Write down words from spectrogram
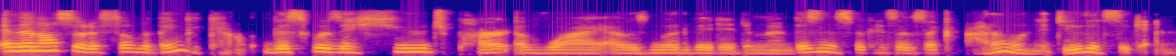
And then also to fill the bank account. This was a huge part of why I was motivated in my business because I was like, I don't want to do this again.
